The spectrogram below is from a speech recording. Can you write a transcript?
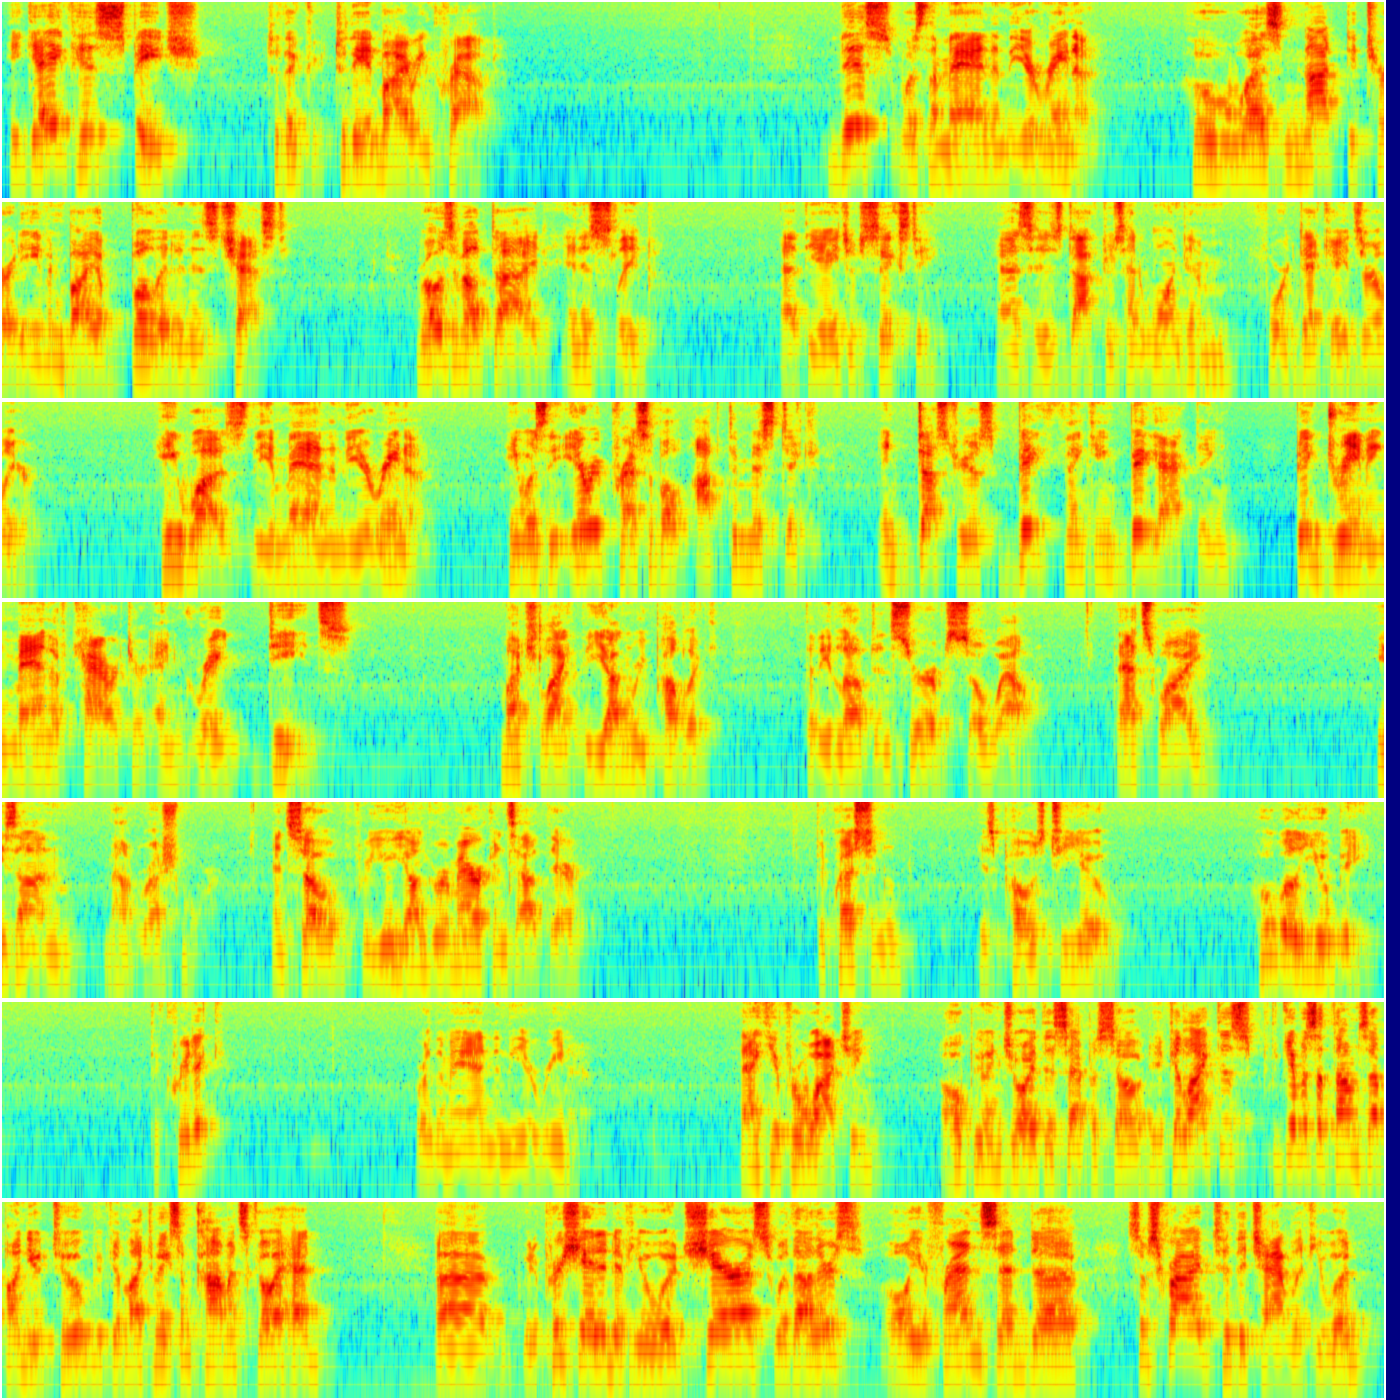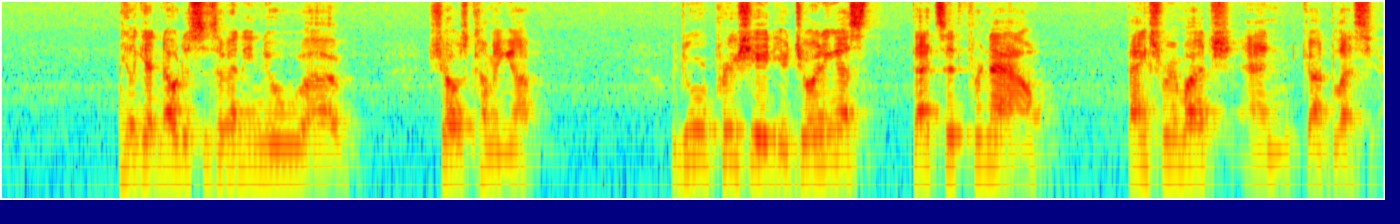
he gave his speech to the, to the admiring crowd. This was the man in the arena who was not deterred even by a bullet in his chest. Roosevelt died in his sleep at the age of 60, as his doctors had warned him four decades earlier. He was the man in the arena. He was the irrepressible, optimistic, industrious, big thinking, big acting, big dreaming man of character and great deeds. Much like the young republic that he loved and served so well. That's why he's on Mount Rushmore. And so, for you younger Americans out there, the question is posed to you Who will you be? the critic or the man in the arena. Thank you for watching. I hope you enjoyed this episode. If you liked this, give us a thumbs up on YouTube. If you'd like to make some comments, go ahead. Uh, we'd appreciate it if you would share us with others, all your friends, and uh, subscribe to the channel if you would. You'll get notices of any new uh, shows coming up. We do appreciate you joining us. That's it for now. Thanks very much, and God bless you.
